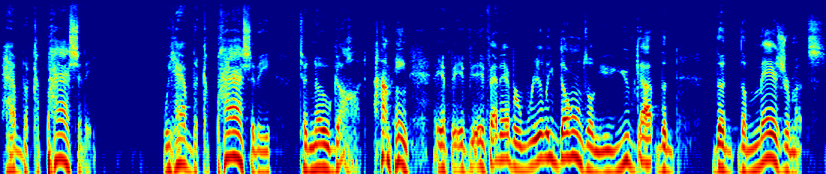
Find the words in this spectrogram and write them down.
have the capacity. We have the capacity to know God. I mean, if if if that ever really dawns on you, you've got the the the measurements,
